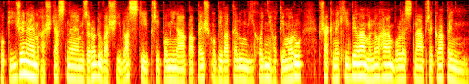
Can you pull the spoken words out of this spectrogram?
Po kýženém a šťastném zrodu vaší vlasti, připomíná papež obyvatelům východního Timoru, však nechyběla mnohá bolestná překvapení.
